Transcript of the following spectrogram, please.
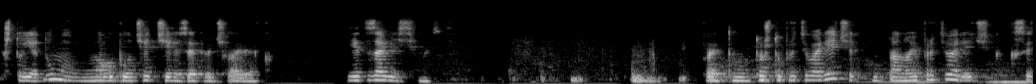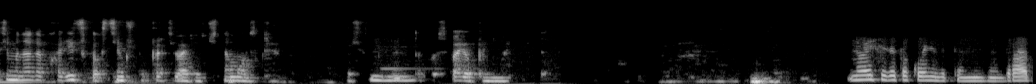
Что я думаю, могу получать через этого человека. И это зависимость. Поэтому то, что противоречит, оно и противоречит. С этим и надо обходиться, как с тем, что противоречит, на мой взгляд. Mm-hmm. Такое свое понимание. Ну, а если это какой-нибудь там, не знаю, брат,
